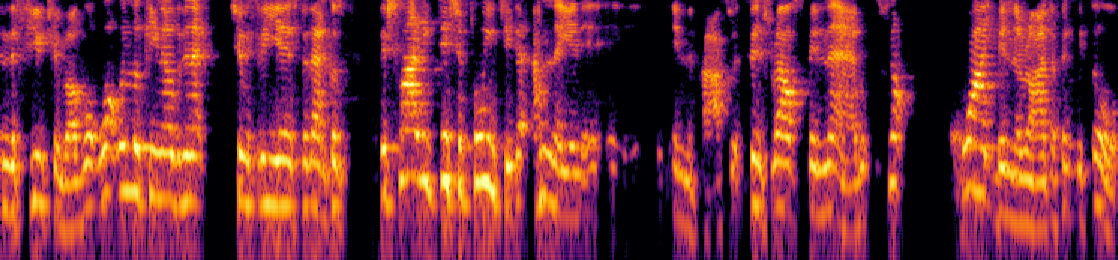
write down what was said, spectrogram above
and the future, Rob? What, what we're looking over the next two or three years for them? Because they've slightly disappointed, haven't they, in, in, in the past? But since Ralph's been there, it's not quite been the rise I think we thought.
